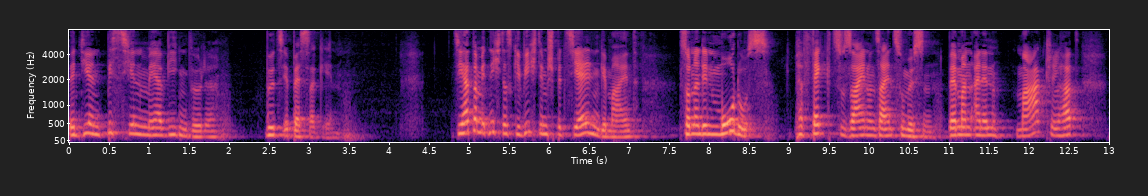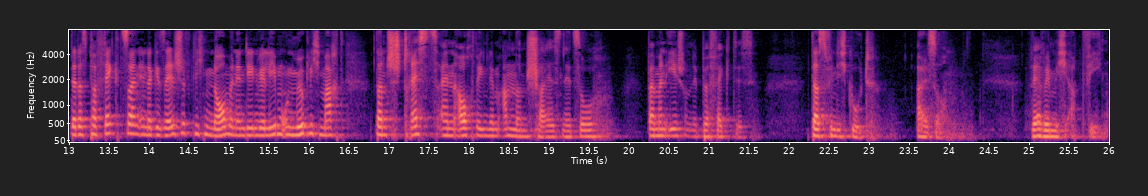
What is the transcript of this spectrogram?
wenn dir ein bisschen mehr wiegen würde, würde es ihr besser gehen. Sie hat damit nicht das Gewicht im Speziellen gemeint, sondern den Modus, perfekt zu sein und sein zu müssen. Wenn man einen Makel hat, der das Perfektsein in der gesellschaftlichen Normen, in denen wir leben, unmöglich macht, dann stresst es einen auch wegen dem anderen Scheiß nicht so, weil man eh schon nicht perfekt ist. Das finde ich gut. Also, wer will mich abwiegen?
